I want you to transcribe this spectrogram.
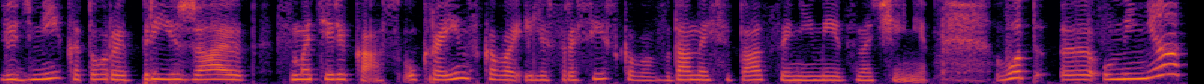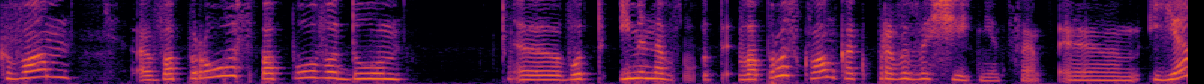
людьми, которые приезжают с материка, с украинского или с российского, в данной ситуации не имеет значения. Вот э, у меня к вам э, вопрос по поводу вот именно вопрос к вам как правозащитнице. Эм, я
